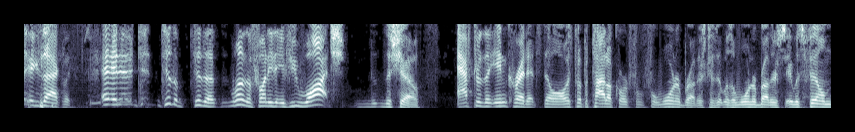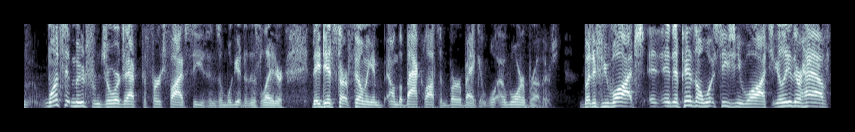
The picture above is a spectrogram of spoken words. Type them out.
exactly. And, and to, to, the to the one of the funny things, if you watch the show, after the end credits, they'll always put up a title card for, for Warner Brothers because it was a Warner Brothers. It was filmed once it moved from Georgia after the first five seasons, and we'll get to this later. They did start filming in, on the backlots in Burbank at, at Warner Brothers. But if you watch, it, it, depends on what season you watch. You'll either have,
